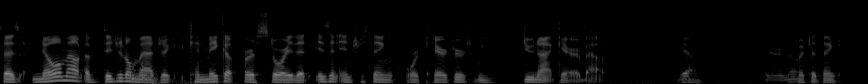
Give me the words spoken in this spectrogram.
Says no amount of digital magic can make up for a story that isn't interesting or characters we do not care about. Yeah. Fair enough. which I think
